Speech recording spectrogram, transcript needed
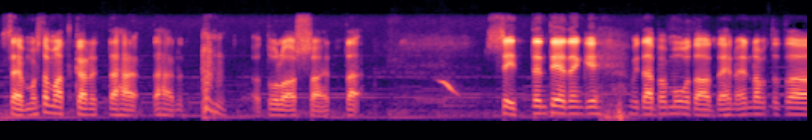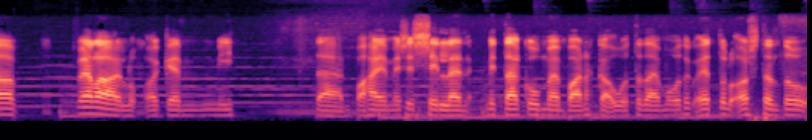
semmoista matkaa nyt tähän, tähän nyt tulossa, että sitten tietenkin, mitäpä muuta on tehnyt, en oo tota pelaillut oikein mitään. Pahemmin, siis silleen mitään kummempaa uutta tai muuta, kun ei tullut osteltua,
